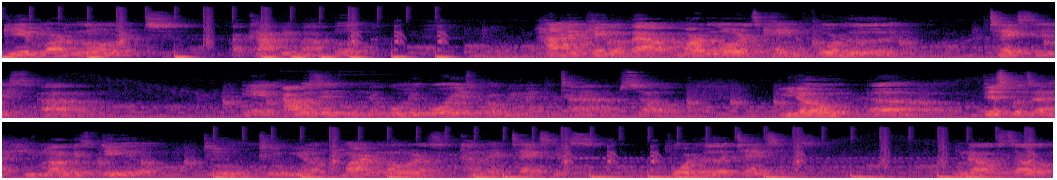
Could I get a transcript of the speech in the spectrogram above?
give Martin Lawrence a copy of my book. How it came about, Martin Lawrence came to Fort Hood, Texas, um, and I was in the Wounded Warriors program at the time. So, you know, uh, this was a humongous deal to, to you know, Martin Lawrence coming to Texas, Fort Hood, Texas. You know, so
